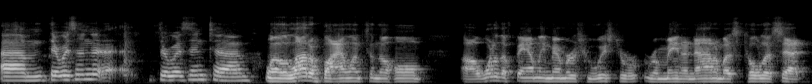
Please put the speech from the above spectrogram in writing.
Um, there wasn't uh, there wasn't um Well, a lot of violence in the home. Uh, one of the family members who wished to remain anonymous told us that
